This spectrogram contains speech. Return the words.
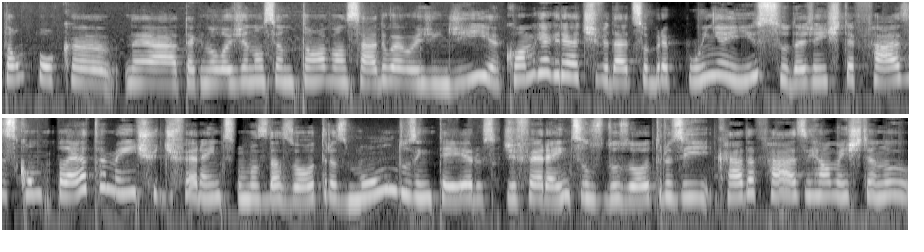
tão pouca, né, a tecnologia não sendo tão avançada igual é hoje em dia, como que a criatividade sobrepunha isso da gente ter fases completamente diferentes umas das outras, mundos inteiros diferentes uns dos outros e cada fase realmente tendo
